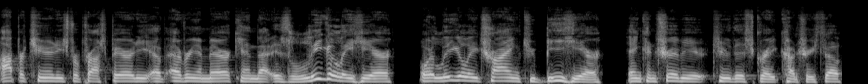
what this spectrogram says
opportunities for prosperity of every American that is legally here or legally trying to be here and contribute to this great country. So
